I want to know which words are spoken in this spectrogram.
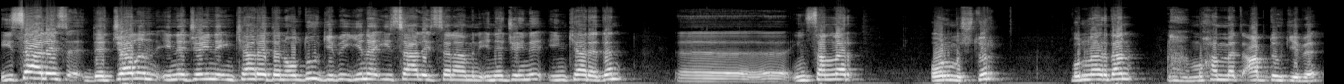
İsa Aleyhisselam Deccal'ın ineceğini inkar eden olduğu gibi yine İsa Aleyhisselam'ın ineceğini inkar eden e, insanlar olmuştur. Bunlardan Muhammed Abduh gibi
